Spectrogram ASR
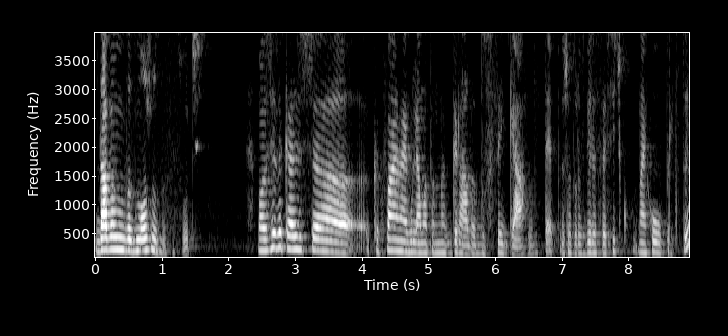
давам възможност да се случи. Можеш ли да кажеш а, каква е най-голямата награда до сега за теб? Защото разбира се, всичко най-хубаво предстои,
